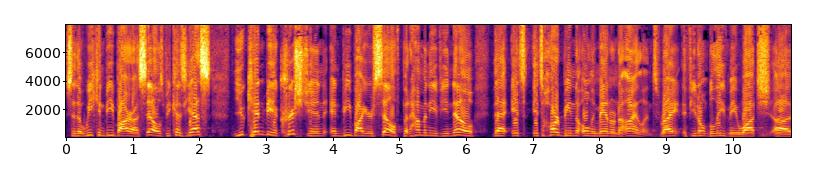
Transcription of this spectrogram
so that we can be by ourselves. Because, yes, you can be a Christian and be by yourself, but how many of you know that it's, it's hard being the only man on the island, right? If you don't believe me, watch uh,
